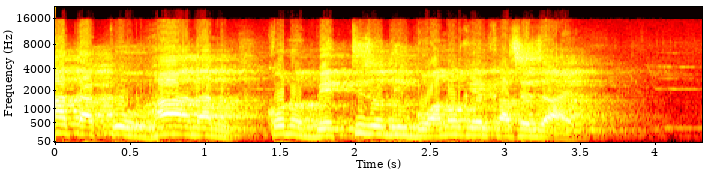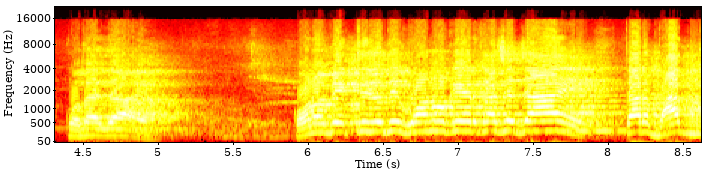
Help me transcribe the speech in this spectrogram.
আতা কুহানান কোন ব্যক্তি যদি গণকের কাছে যায়, কোথায় যায়? কোন ব্যক্তি যদি গণকের কাছে যায়, তার ভাগ্য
